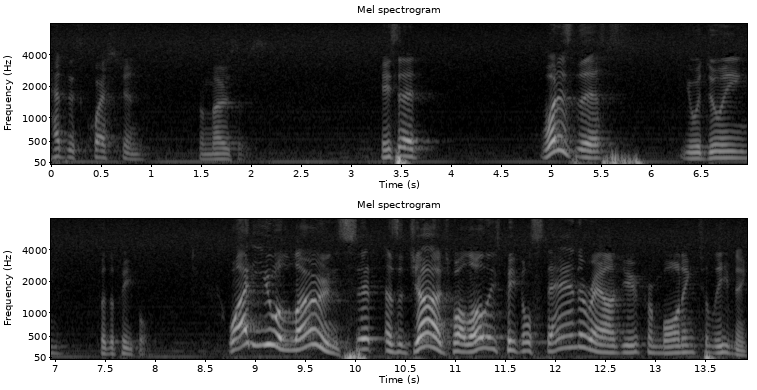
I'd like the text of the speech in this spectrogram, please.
had this question from Moses. He said, What is this you are doing for the people? Why do you alone sit as a judge while all these people stand around you from morning till evening?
